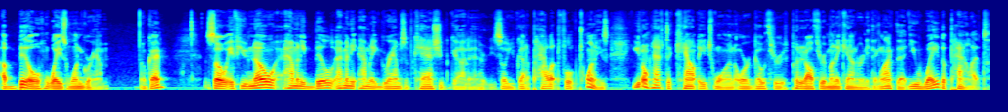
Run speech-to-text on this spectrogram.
A bill weighs one gram. Okay. So if you know how many bills, how many how many grams of cash you've got, uh, so you've got a pallet full of twenties, you don't have to count each one or go through put it all through a money counter or anything like that. You weigh the pallet.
